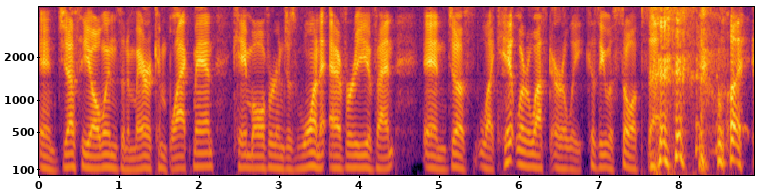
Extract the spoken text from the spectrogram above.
and Jesse Owens, an American black man, came over and just won every event, and just like Hitler left early because he was so upset, like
